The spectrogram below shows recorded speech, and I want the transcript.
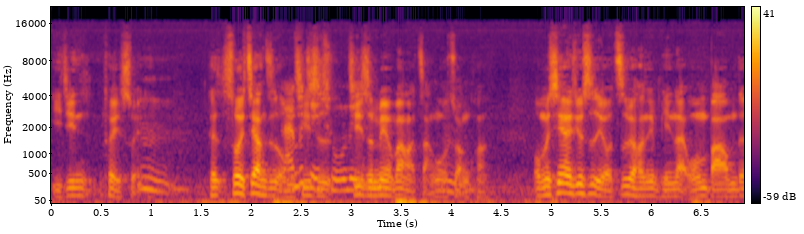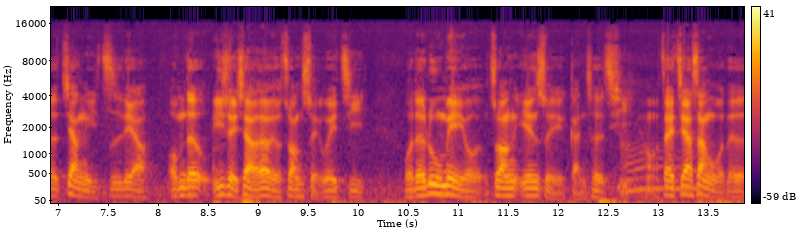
已经退水。嗯。可所以这样子，我们其实其实没有办法掌握状况。我们现在就是有智慧环境平台，我们把我们的降雨资料，我们的雨水下水道有装水位计，我的路面有装淹水感测器，哦，再加上我的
